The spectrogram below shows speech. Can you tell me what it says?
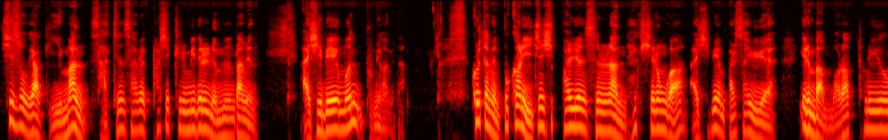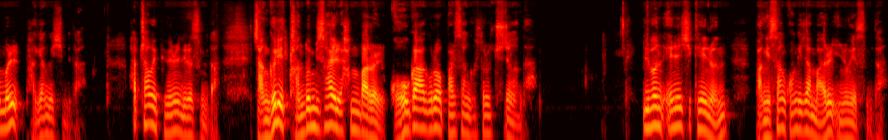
시속 약 2만 4,480km를 넘는다면 ICBM은 분명합니다. 그렇다면 북한이 2018년 선언한 핵실험과 ICBM 발사 이후에 이른바 모라토리움을 파기한 것입니다. 합참의 표현을 이렇습니다. 장거리 탄도미사일 한 발을 고각으로 발사한 것으로 추정한다. 일본 NHK는 방위상 관계자 말을 인용했습니다.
